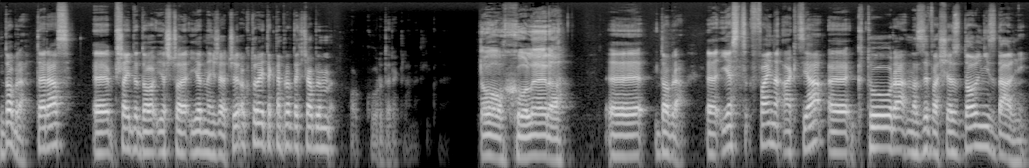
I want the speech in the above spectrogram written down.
Dobra, teraz e, przejdę do jeszcze jednej rzeczy, o której tak naprawdę chciałbym. O kurde, reklamy. O, cholera. E, dobra. E, Jest fajna akcja, która nazywa się Zdolni Zdalni.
